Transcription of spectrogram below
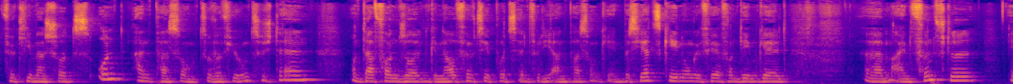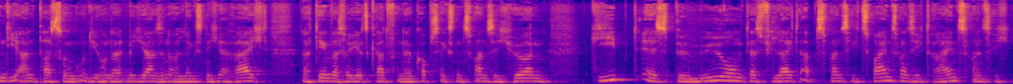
für Klimaschutz und Anpassung zur Verfügung zu stellen. Und davon sollten genau 50 Prozent für die Anpassung gehen. Bis jetzt gehen ungefähr von dem Geld ähm, ein Fünftel in die Anpassung und die 100 Milliarden sind noch längst nicht erreicht. Nach dem, was wir jetzt gerade von der COP26 hören, gibt es Bemühungen, dass vielleicht ab 2022, 2023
